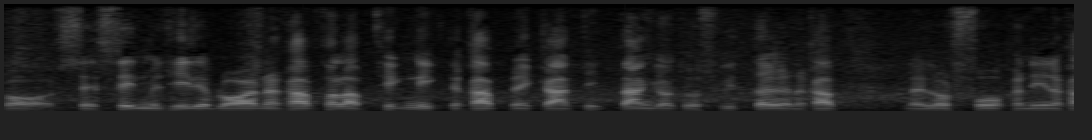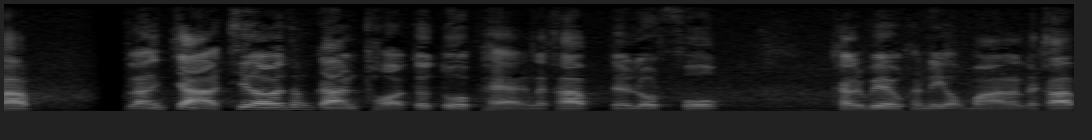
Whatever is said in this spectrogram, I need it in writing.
ก็เสร็จสิ้นเป็นที่เรียบร้อยนะครับสำหรับเทคนิคนะครับในการติดตั้งเจ้าตัวสวิตเตอร์นะครับในรถโฟล์คคันนี้นะครับหลังจากที่เราได้ทำการถอดเจ้าตัวแผงนะครับในรถโฟล์กคาริเวลคันนี้ออกมาแล้วนะครับ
